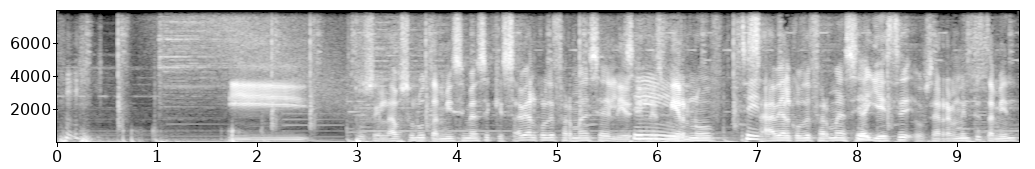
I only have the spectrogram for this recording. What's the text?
y pues el absolute a mí se me hace que sabe alcohol de farmacia. El, el Sí. Smirnoff Sí. sabe alcohol de farmacia. Sí. Y este, o sea, realmente también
